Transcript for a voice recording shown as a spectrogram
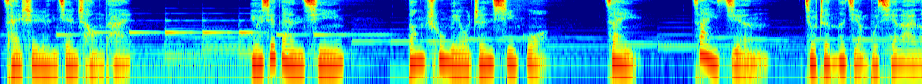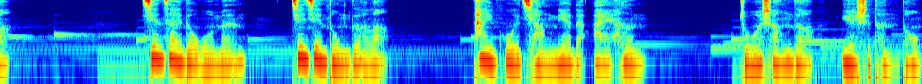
才是人间常态。有些感情，当初没有珍惜过，再再捡就真的捡不起来了。现在的我们渐渐懂得了，太过强烈的爱恨，灼伤的越是疼痛。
